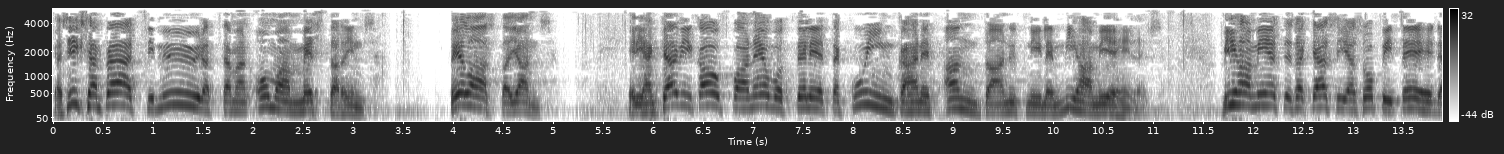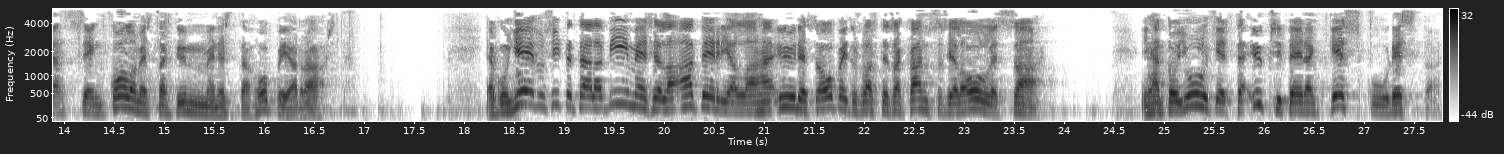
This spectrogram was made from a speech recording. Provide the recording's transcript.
Ja siksi hän päätti myydä tämän oman mestarinsa, pelastajansa. Eli hän kävi kauppaa neuvotteli, että kuinka hänet antaa nyt niille vihamiehillensä. Vihamiestensä käsiä sopi tehdä sen kolmesta kymmenestä hopearahasta. Ja kun Jeesus sitten täällä viimeisellä aterialla hän yhdessä opetuslastensa kanssa siellä ollessaan, niin hän toi julki, että yksi teidän keskuudestaan,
